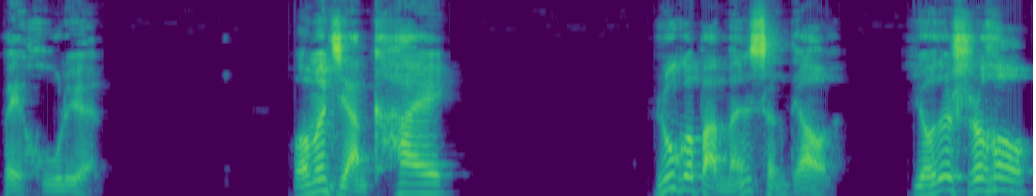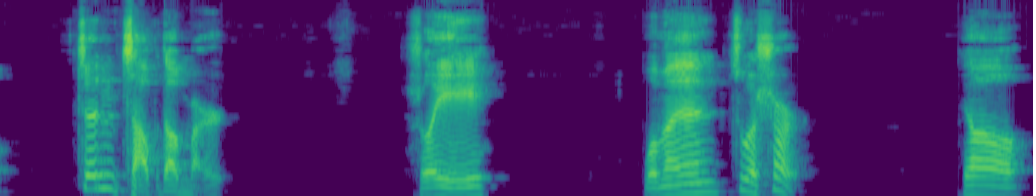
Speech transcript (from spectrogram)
被忽略了。我们讲开，如果把门省掉了，有的时候真找不到门儿。所以，我们做事儿要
